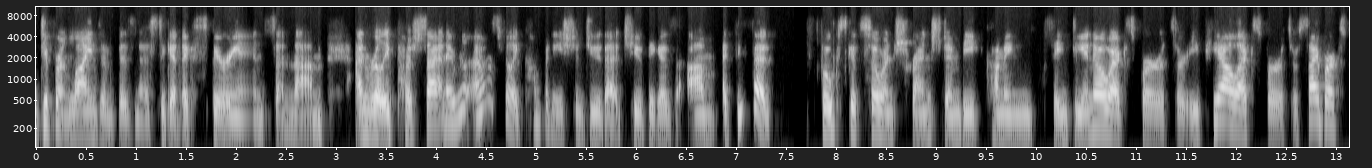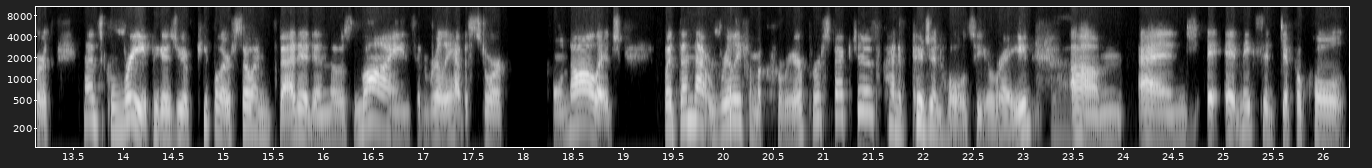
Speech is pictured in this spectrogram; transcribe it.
different lines of business to get experience in them and really push that. And I really, I almost feel like companies should do that too, because um, I think that folks get so entrenched in becoming, say, D&O experts or EPL experts or cyber experts. That's great because you have people are so embedded in those lines and really have historical knowledge but then that really from a career perspective kind of pigeonholes you right? Um, and it, it makes it difficult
